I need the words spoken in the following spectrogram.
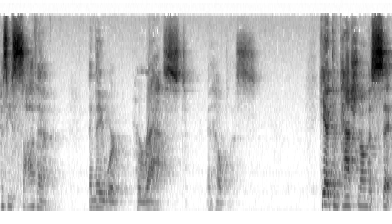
because he saw them and they were harassed and helpless. He had compassion on the sick,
